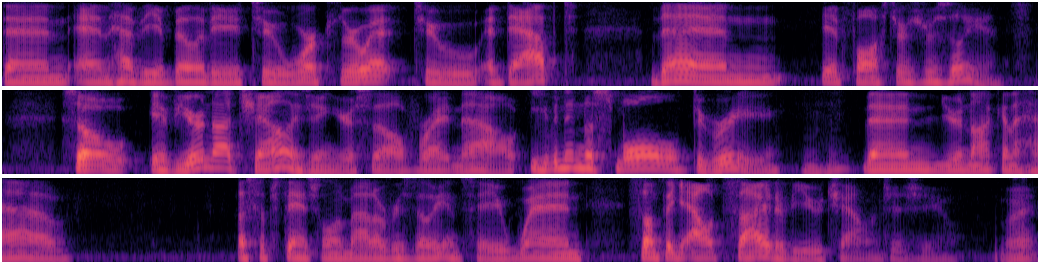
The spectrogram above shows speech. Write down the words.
then and have the ability to work through it to adapt then it fosters resilience. So if you're not challenging yourself right now even in a small degree mm-hmm. then you're not going to have a substantial amount of resiliency when something outside of you challenges you. Right.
